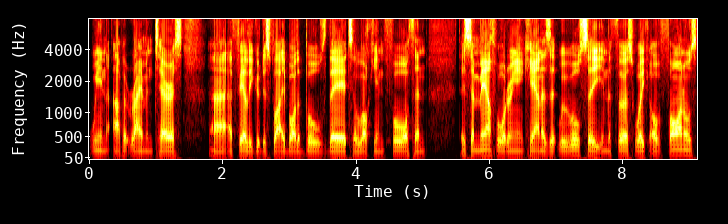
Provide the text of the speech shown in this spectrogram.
win up at Raymond Terrace. Uh, a fairly good display by the Bulls there to lock in fourth, and there's some mouth-watering encounters that we will see in the first week of finals.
